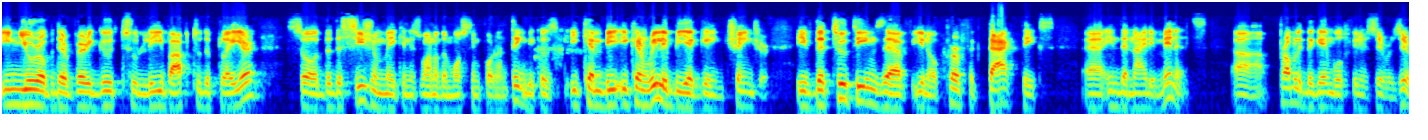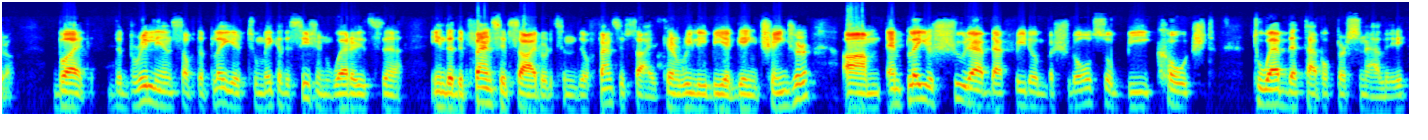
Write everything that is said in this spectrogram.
in Europe they're very good to leave up to the player. So the decision making is one of the most important thing because it can be it can really be a game changer. If the two teams have you know perfect tactics uh, in the 90 minutes, uh, probably the game will finish 0-0. But the brilliance of the player to make a decision, whether it's uh, in the defensive side or it's in the offensive side can really be a game changer. Um, and players should have that freedom, but should also be coached to have that type of personality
